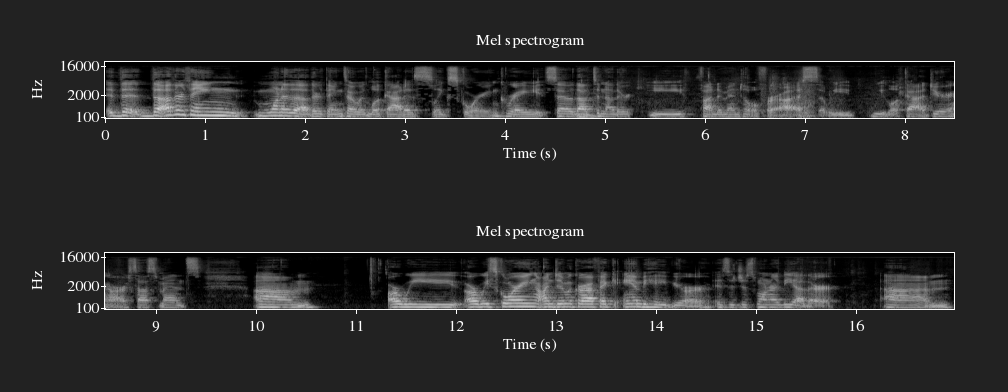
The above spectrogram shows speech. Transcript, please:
the the other thing, one of the other things I would look at is like scoring, right? So that's mm. another key fundamental for us that we we look at during our assessments. Um, are we are we scoring on demographic and behavior is it just one or the other um,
